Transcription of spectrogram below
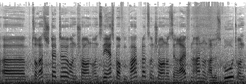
äh, zur Raststätte und schauen uns, nee, erstmal auf dem Parkplatz und schauen uns den Reifen an und alles gut und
